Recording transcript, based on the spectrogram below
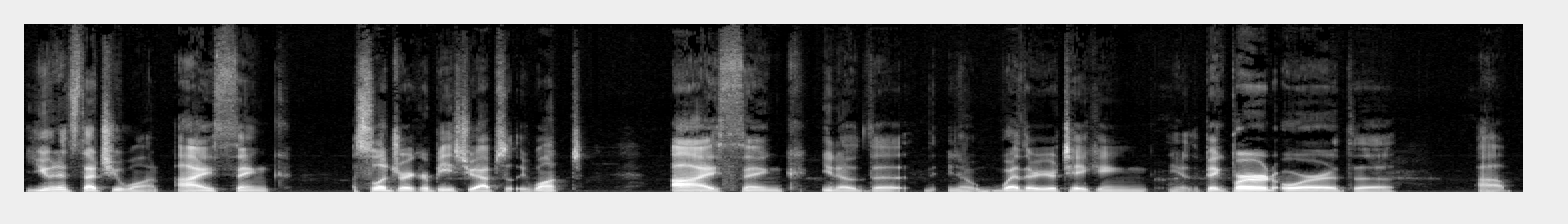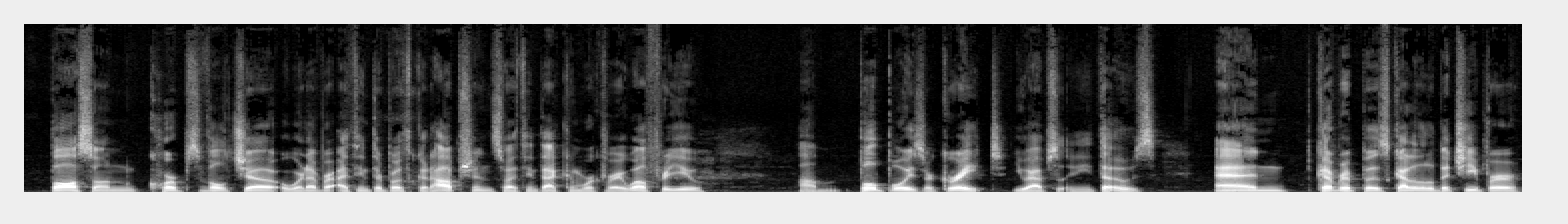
units that you want. I think a Sludgeraker Beast you absolutely want. I think you know the you know whether you're taking you know the big bird or the uh, boss on Corpse Vulture or whatever. I think they're both good options, so I think that can work very well for you. Um, Boltboyz are great. You absolutely need those. And Gutrippaz got a little bit cheaper.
